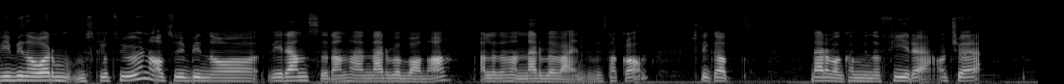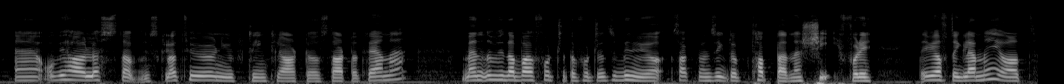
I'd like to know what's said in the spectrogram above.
vi begynner å varme muskulaturen. Altså vi begynner å Vi renser denne nervebanen, eller denne nerveveien som vi snakka om, slik at nervene kan begynne å fyre og kjøre. Eh, og vi har løsta opp muskulaturen, gjort ting klart til å starte å trene. Men når vi da bare fortsetter og fortsetter, så begynner vi jo sakte, men sikkert å tappe energi. Fordi det vi ofte glemmer, er jo at,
